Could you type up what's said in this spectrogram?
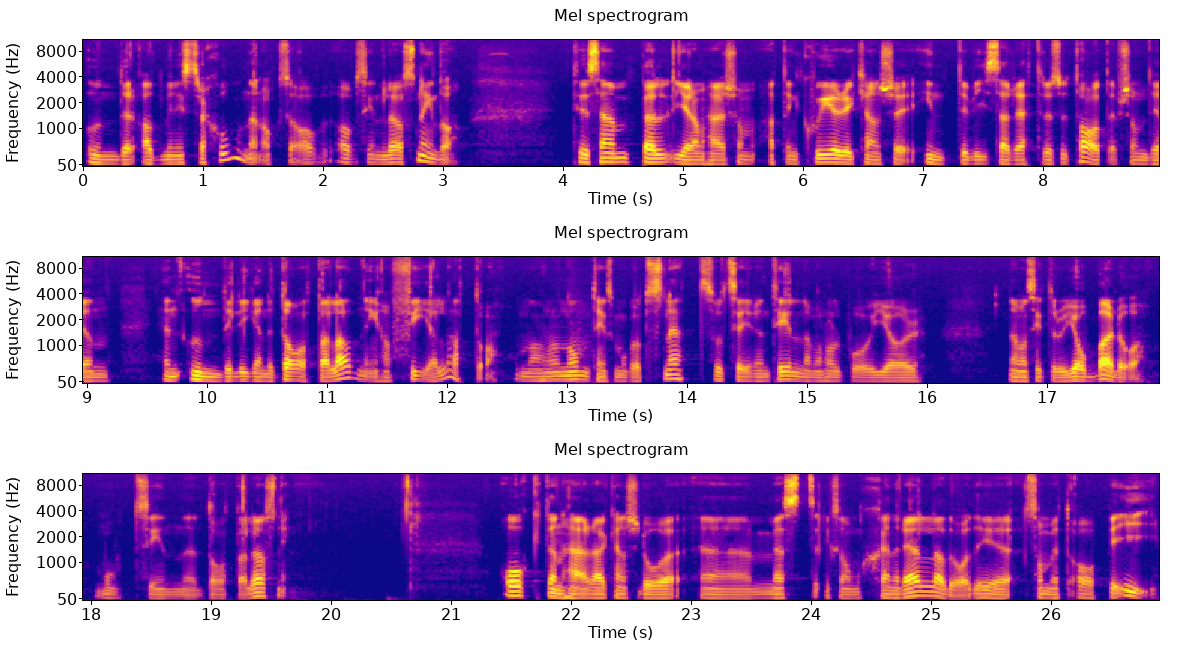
under administrationen också av, av sin lösning då. Till exempel ger de här som att en query kanske inte visar rätt resultat eftersom det är en en underliggande dataladdning har felat då. Om man har någonting som har gått snett så säger den till när man håller på och gör, när man sitter och jobbar då mot sin eh, datalösning. Och den här kanske då eh, mest liksom generella då, det är som ett API.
